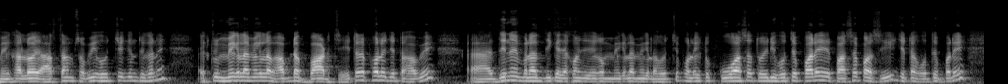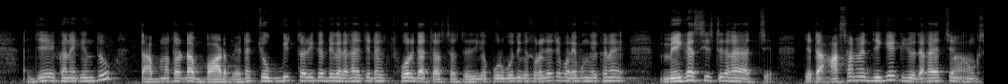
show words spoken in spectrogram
মেঘালয়, আসাম সবই হচ্ছে কিন্তু এখানে একটু মেঘলা মেঘলা ভাবটা বাড়ছে। এটার ফলে যেটা হবে দিনের বেলার দিকে দেখুন যেরকম মেঘলা মেঘলা হচ্ছে, ফলে একটু কুয়াশা তৈরি হতে পারে। এর পাশাপাশি যেটা হতে পারে যে এখানে কিন্তু তাপমাত্রাটা বাড়বে। এটা চব্বিশ তারিখের দিকে দেখা যাচ্ছে, এটা সরে যাচ্ছে আস্তে আস্তে, এদিকে পূর্ব দিকে সরে যাচ্ছে, পরে এবং এখানে মেঘের সৃষ্টি দেখা যাচ্ছে, যেটা আসামের দিকে কিছু দেখা যাচ্ছে। অংশ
